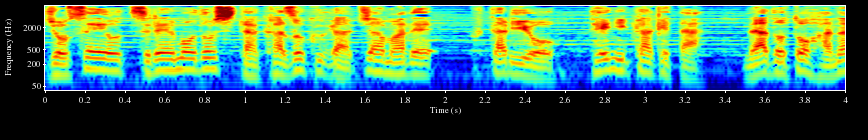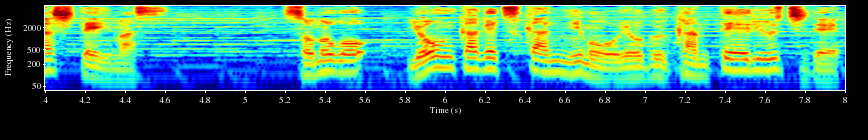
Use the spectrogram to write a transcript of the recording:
女性を連れ戻した家族が邪魔で二人を手にかけたなどと話しています。その後、4ヶ月間にも及ぶ鑑定留置で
